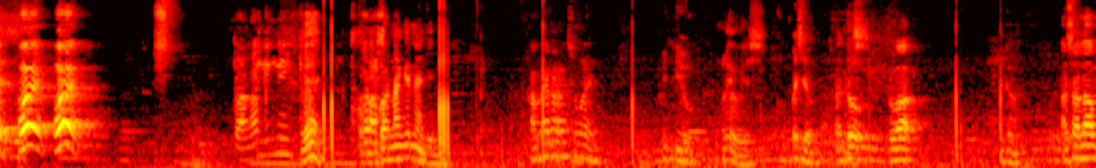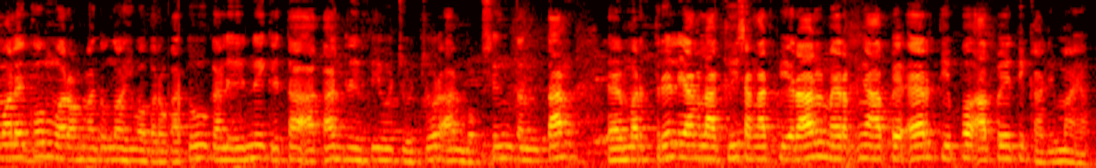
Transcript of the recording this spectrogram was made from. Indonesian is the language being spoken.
Hei, hei, hei. Jangan ini. Eh, buka nangkin aja. Kamera langsung aja. Video. Ya wis. Wes ya. Satu, dua, tiga. Assalamualaikum warahmatullahi wabarakatuh. Kali ini kita akan review jujur unboxing tentang hammer drill yang lagi sangat viral mereknya APR tipe AP35 ya.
